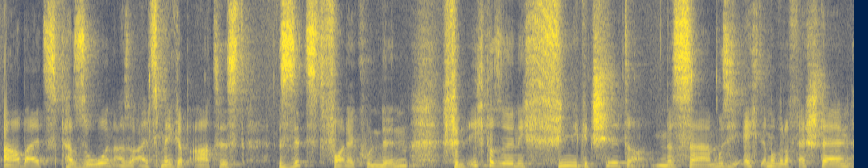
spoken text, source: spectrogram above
Arbeitsperson, also als Make-up-Artist, sitzt vor der Kundin, finde ich persönlich viel gechillter. Das äh, muss ich echt immer wieder feststellen,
